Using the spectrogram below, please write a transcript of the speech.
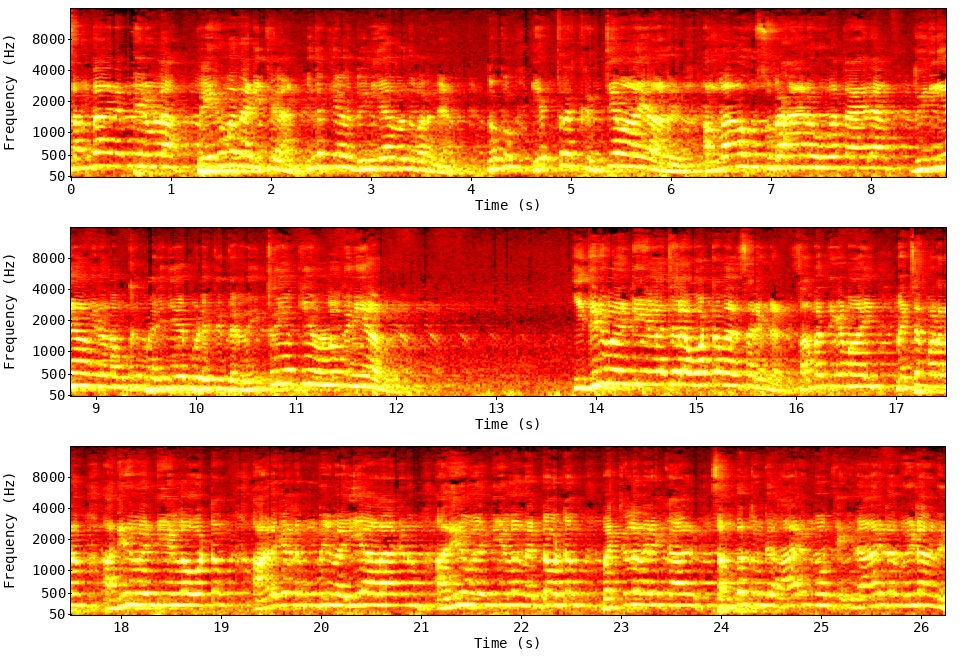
സന്താനത്തിലുള്ള പെരുമ നടിക്കലാണ്. ഇതൊക്കെയാണ് ദുനിയാവ് എന്ന് പറഞ്ഞാണ് നോക്കൂ എത്ര കൃത്യമായാണ് അള്ളാഹു സുബാനുഭവത്തായ ദുനിയാവിനെ നമുക്ക് പരിചയപ്പെടുത്തി തരുന്നത്. ഇത്രയൊക്കെയുള്ളൂ ദുനിയാവ്. ഇതിനു വേണ്ടിയുള്ള ചില ഓട്ട മത്സരങ്ങൾ. സാമ്പത്തികമായി മെച്ചപ്പെടണം അതിനു വേണ്ടിയുള്ള ഓട്ടം ആളുകളുടെ മുമ്പിൽ വലിയ ആളാകണം അതിനു വേണ്ടിയുള്ള നെട്ടോട്ടം മറ്റുള്ളവരെക്കാൾ സമ്പത്തുണ്ട്. ആരും നോക്കി ഇതാരുടെ വീടാണ്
